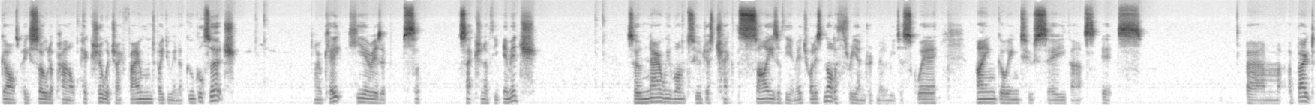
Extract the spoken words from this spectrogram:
got a solar panel picture which I found by doing a Google search. Okay, here is a section of the image. So now we want to just check the size of the image. Well, it's not a 300 millimeter square. I'm going to say that it's um, about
